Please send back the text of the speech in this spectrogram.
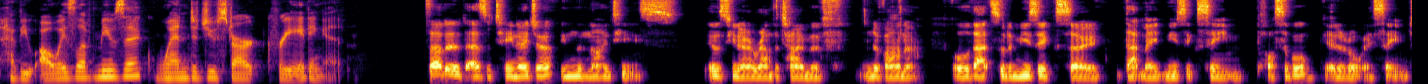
Have you always loved music? When did you start creating it? Started as a teenager in the 90s. It was, you know, around the time of Nirvana, all that sort of music. So that made music seem possible. It had always seemed,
